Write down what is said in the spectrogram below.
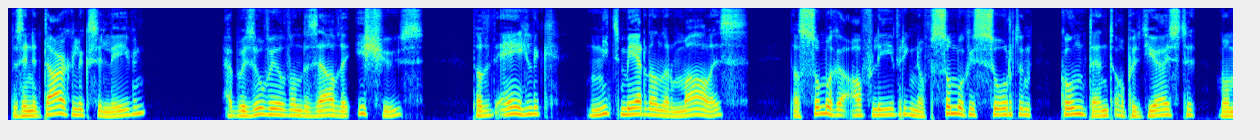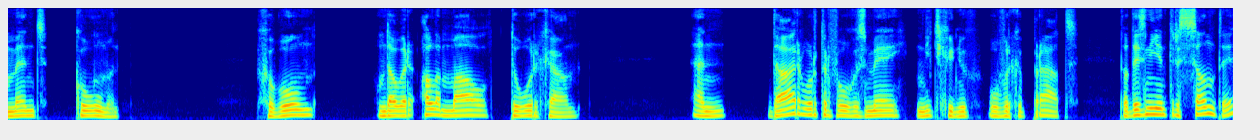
Dus in het dagelijkse leven hebben we zoveel van dezelfde issues dat het eigenlijk niet meer dan normaal is dat sommige afleveringen of sommige soorten content op het juiste moment komen. Gewoon omdat we er allemaal doorgaan. En daar wordt er volgens mij niet genoeg over gepraat. Dat is niet interessant, hè?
